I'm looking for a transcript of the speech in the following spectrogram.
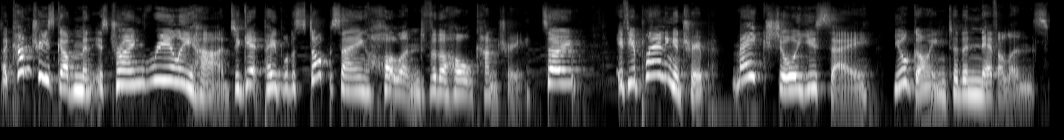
The country's government is trying really hard to get people to stop saying Holland for the whole country. So, if you're planning a trip, make sure you say you're going to the Netherlands.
